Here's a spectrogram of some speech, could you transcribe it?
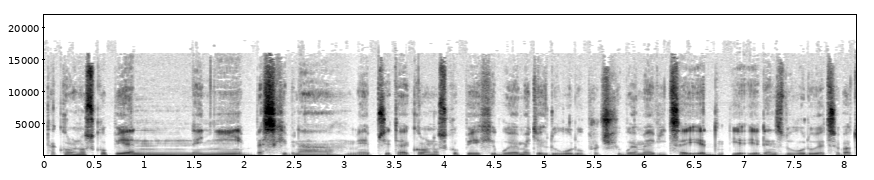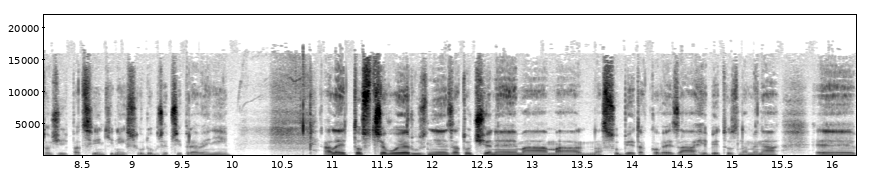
Ta kolonoskopie není bezchybná. My při té kolonoskopii chybujeme těch důvodů, proč chybujeme více. Jeden z důvodů je třeba to, že pacienti nejsou dobře připraveni ale to střevo je různě zatočené, má, má na sobě takové záhyby, to znamená, eh,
